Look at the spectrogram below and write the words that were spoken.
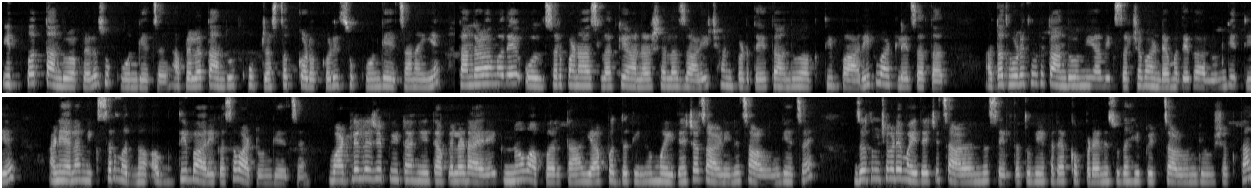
इतपत तांदूळ आपल्याला सुकवून घ्यायचा आहे आपल्याला तांदूळ खूप जास्त कडकडीत सुकवून घ्यायचा नाहीये. तांदळामध्ये ओलसरपणा असला की अनारशाला जाळी छान पडते तांदूळ अगदी बारीक वाटले जातात. आता थोडे थोडे तांदूळ मी या मिक्सरच्या भांड्यामध्ये घालून घेते आणि याला मिक्सर मधनं अगदी बारीक असं वाटून घ्यायचंय. वाटलेलं जे पीठ आहे ते आपल्याला डायरेक्ट न वापरता या पद्धतीनं मैद्याच्या चाळणीने चाळून घ्यायचंय. जर तुमच्याकडे मैद्याची चाळण नसेल तर तुम्ही एखाद्या कपड्याने सुद्धा हे पीठ चाळून घेऊ शकता.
